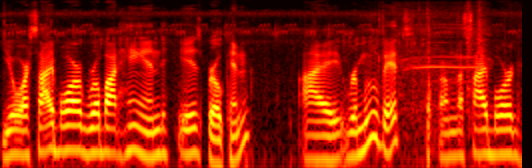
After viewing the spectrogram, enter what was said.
your cyborg robot hand is broken. I remove it from the cyborg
